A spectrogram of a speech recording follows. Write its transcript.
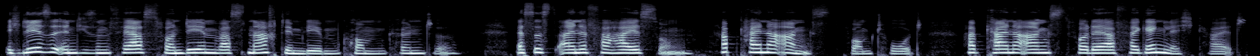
Ich lese in diesem Vers von dem, was nach dem Leben kommen könnte. Es ist eine Verheißung. Hab keine Angst vorm Tod. Hab keine Angst vor der Vergänglichkeit.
